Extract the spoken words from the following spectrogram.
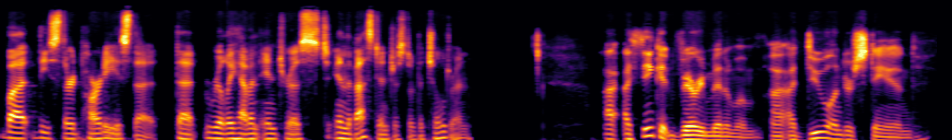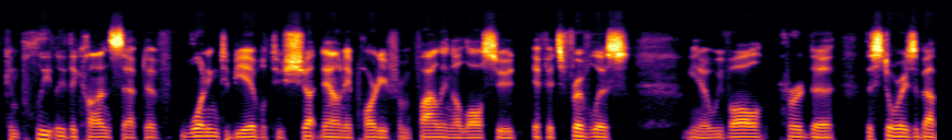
but these third parties that that really have an interest in the best interest of the children? I, I think at very minimum, I, I do understand completely the concept of wanting to be able to shut down a party from filing a lawsuit if it's frivolous. You know, we've all heard the the stories about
